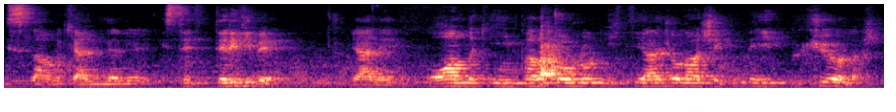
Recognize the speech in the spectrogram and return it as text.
İslam'ı kendilerine istedikleri gibi yani o andaki imparatorluğun ihtiyacı olan şekilde eğip büküyorlar.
